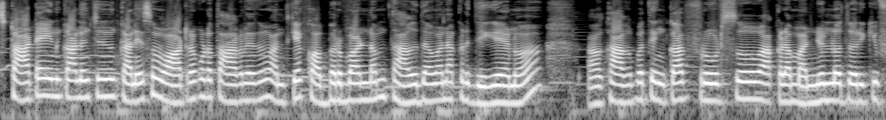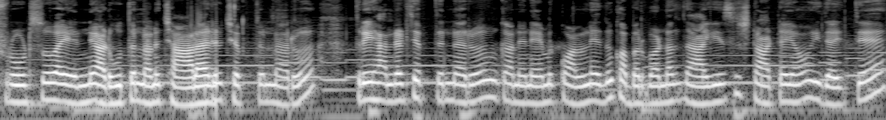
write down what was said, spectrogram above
స్టార్ట్ అయిన కాడ నుంచి నేను కనీసం వాటర్ కూడా తాగలేదు. అందుకే కొబ్బరి బండం తాగుదామని అక్కడ దిగాను. కాకపోతే ఇంకా ఫ్రూట్స్ అక్కడ మన్యుల్లో దొరికి ఫ్రూట్స్ అవన్నీ అడుగుతున్నాను. చాలా చెప్తున్నారు. త్రీ హండ్రెడ్ చెప్తున్నారు. ఇంకా నేనేమి కొనలేదు. కొబ్బరి బొండాలు తాగేసి స్టార్ట్ అయ్యాం. ఇదైతే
